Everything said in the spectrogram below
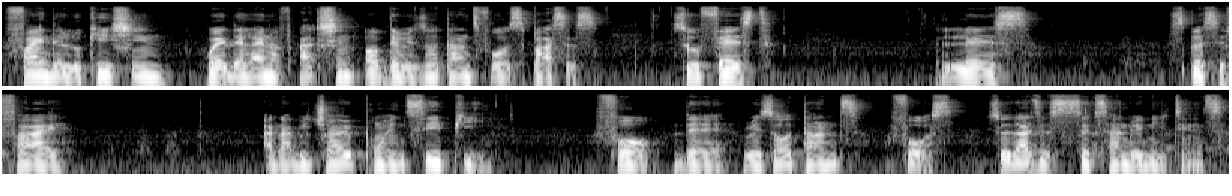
find the location where the line of action of the resultant force passes. So first, let's specify an arbitrary point, say P, for the resultant force so that is 600 newtons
